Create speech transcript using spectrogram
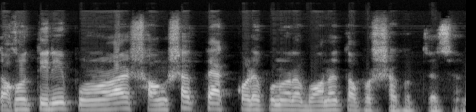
তখন তিনি পুনরায় সংসার ত্যাগ করে পুনরায় বনে তপস্যা করতেছেন।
